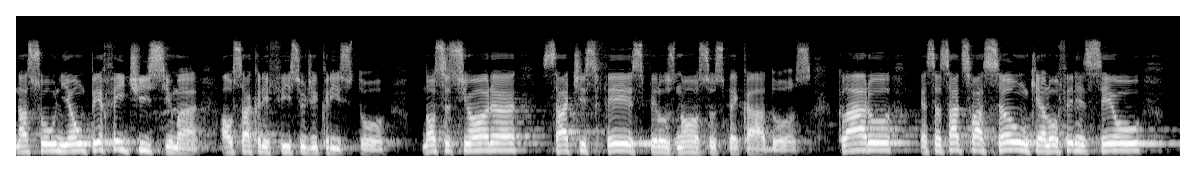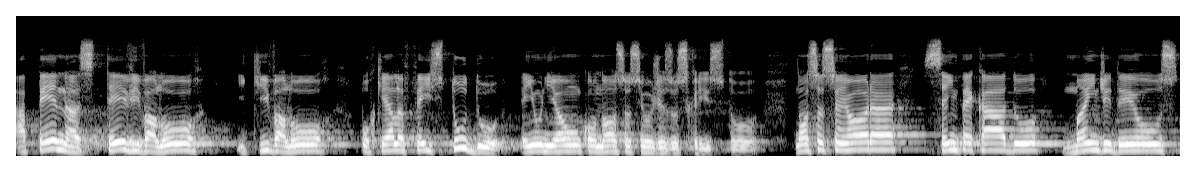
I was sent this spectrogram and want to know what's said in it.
na sua união perfeitíssima ao sacrifício de Cristo. Nossa Senhora satisfez pelos nossos pecados. Claro, essa satisfação que ela ofereceu apenas teve valor e que valor, porque ela fez tudo em união com nosso Senhor Jesus Cristo. Nossa Senhora, sem pecado, Mãe de Deus,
